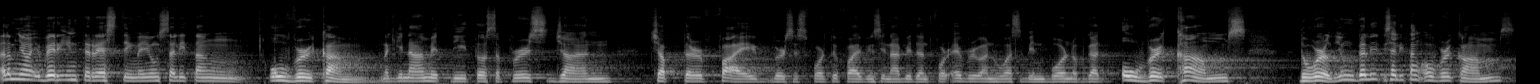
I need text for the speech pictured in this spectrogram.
Alam niyo, very interesting na yung salitang overcome na ginamit dito sa 1 John chapter 5, verses 4 to 5, yung sinabi doon, for everyone who has been born of God overcomes the world. Yung salitang overcomes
